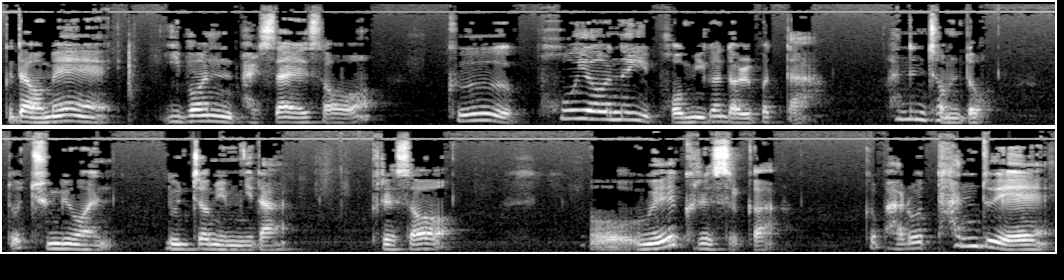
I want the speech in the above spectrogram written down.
그 다음에 이번 발사에서 그 포연의 범위가 넓었다 하는 점도 또 중요한 논점입니다. 그래서 어, 왜 그랬을까? 그 바로 탄두에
